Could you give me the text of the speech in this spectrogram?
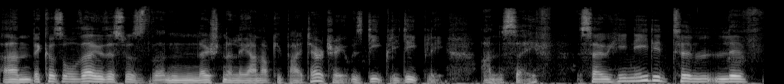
um, because although this was the notionally unoccupied territory it was deeply deeply unsafe so he needed to live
